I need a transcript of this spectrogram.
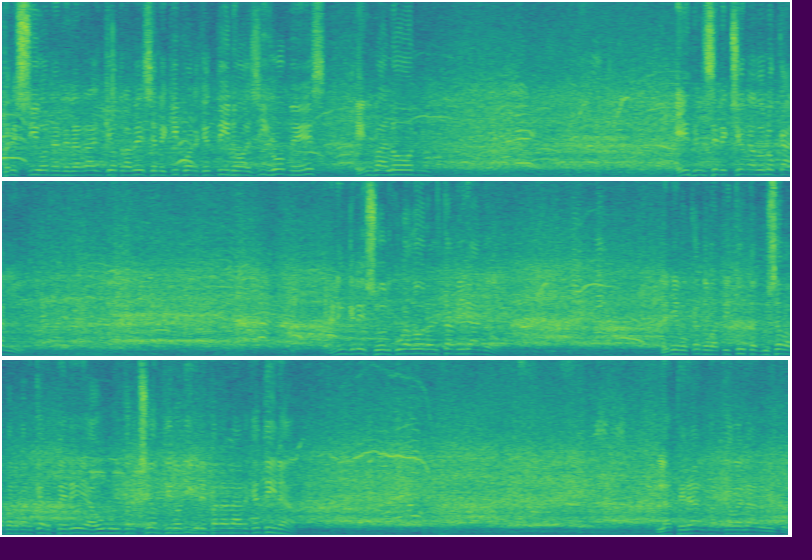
Presiona en el arranque otra vez el equipo argentino. Allí Gómez, el balón es del seleccionado local. El ingreso del jugador Altamirano. Venía buscando Batistuta, cruzaba para marcar Perea. Hubo infracción, tiro libre para la Argentina. Lateral marcaba el árbitro.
